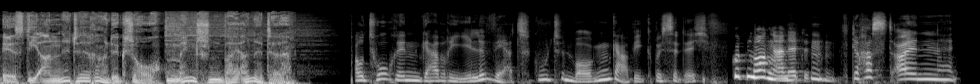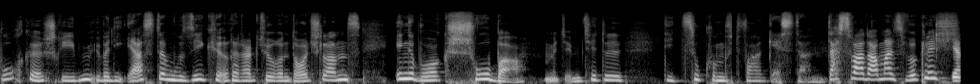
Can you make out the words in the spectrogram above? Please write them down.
ist die Annette Radig Show. Menschen bei Annette. Autorin Gabriele Wert. Guten Morgen, Gabi, grüße dich. Guten Morgen, Annette. Du hast ein Buch geschrieben über die erste Musikredakteurin Deutschlands, Ingeborg Schober, mit dem Titel Die Zukunft war gestern. Das war damals wirklich ja.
